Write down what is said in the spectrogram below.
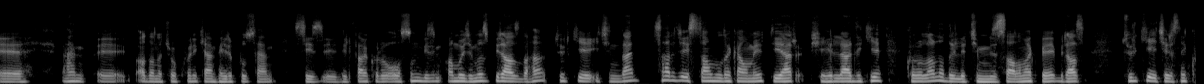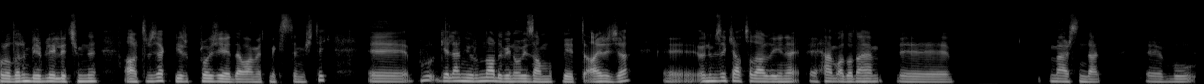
e, hem e, Adana Çok Fonik hem Heripus hem siz e, Dilfer Koro olsun bizim amacımız biraz daha Türkiye içinden sadece İstanbul'da kalmayıp diğer şehirlerdeki korolarla da iletişimimizi sağlamak ve biraz Türkiye içerisindeki koroların birbiriyle iletişimini artıracak bir projeye devam etmek istemiştik. E, bu gelen yorumlar da beni o yüzden mutlu etti. Ayrıca e, önümüzdeki haftalarda yine hem Adana hem e, Mersin'den e, bu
